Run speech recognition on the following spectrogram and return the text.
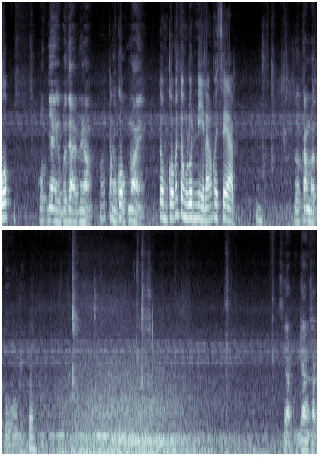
กบ กบใหญ่กับประชาพี่น้องโอ้ยต้องกบหน่อย ต้มกบมันต้องรุ่นนี่แล้วมันค่อยแซ่บ ตัวกำละตัวของพี่เพิ่นแซ่บผมย่างครับ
